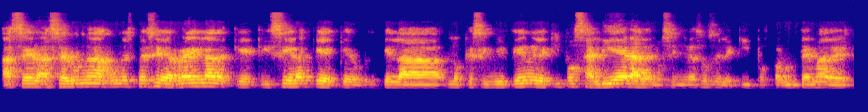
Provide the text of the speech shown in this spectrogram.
hacer, hacer una, una especie de regla que quisiera que, que, que la, lo que se invirtiera en el equipo saliera de los ingresos del equipo para un tema de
